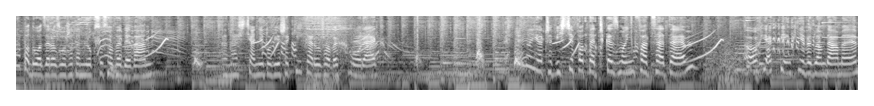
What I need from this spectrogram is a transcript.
Na podłodze rozłożę ten luksusowy dywan. A na ścianie powieszę kilka różowych chmurek. No i oczywiście foteczkę z moim facetem. Och, jak pięknie wyglądamy.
